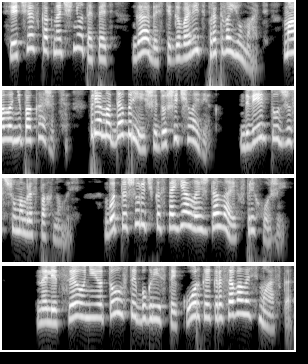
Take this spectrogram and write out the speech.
Сейчас как начнет опять гадости говорить про твою мать. Мало не покажется. Прямо добрейший души человек. Дверь тут же с шумом распахнулась. Будто Шурочка стояла и ждала их в прихожей. На лице у нее толстой бугристой коркой красовалась маска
